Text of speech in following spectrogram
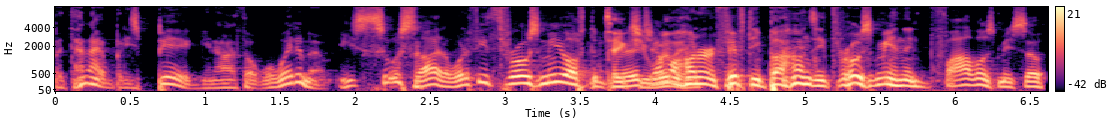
But then I, but he's big, you know. I thought, well, wait a minute, he's suicidal. What if he throws me off the bridge? I'm with him. 150 pounds. He throws me and then follows me. So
